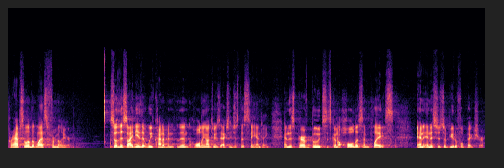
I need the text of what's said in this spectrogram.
perhaps a little bit less familiar. So, this idea that we've kind of been, been holding on to is actually just the standing and this pair of boots that's going to hold us in place. And, and it's just a beautiful picture.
